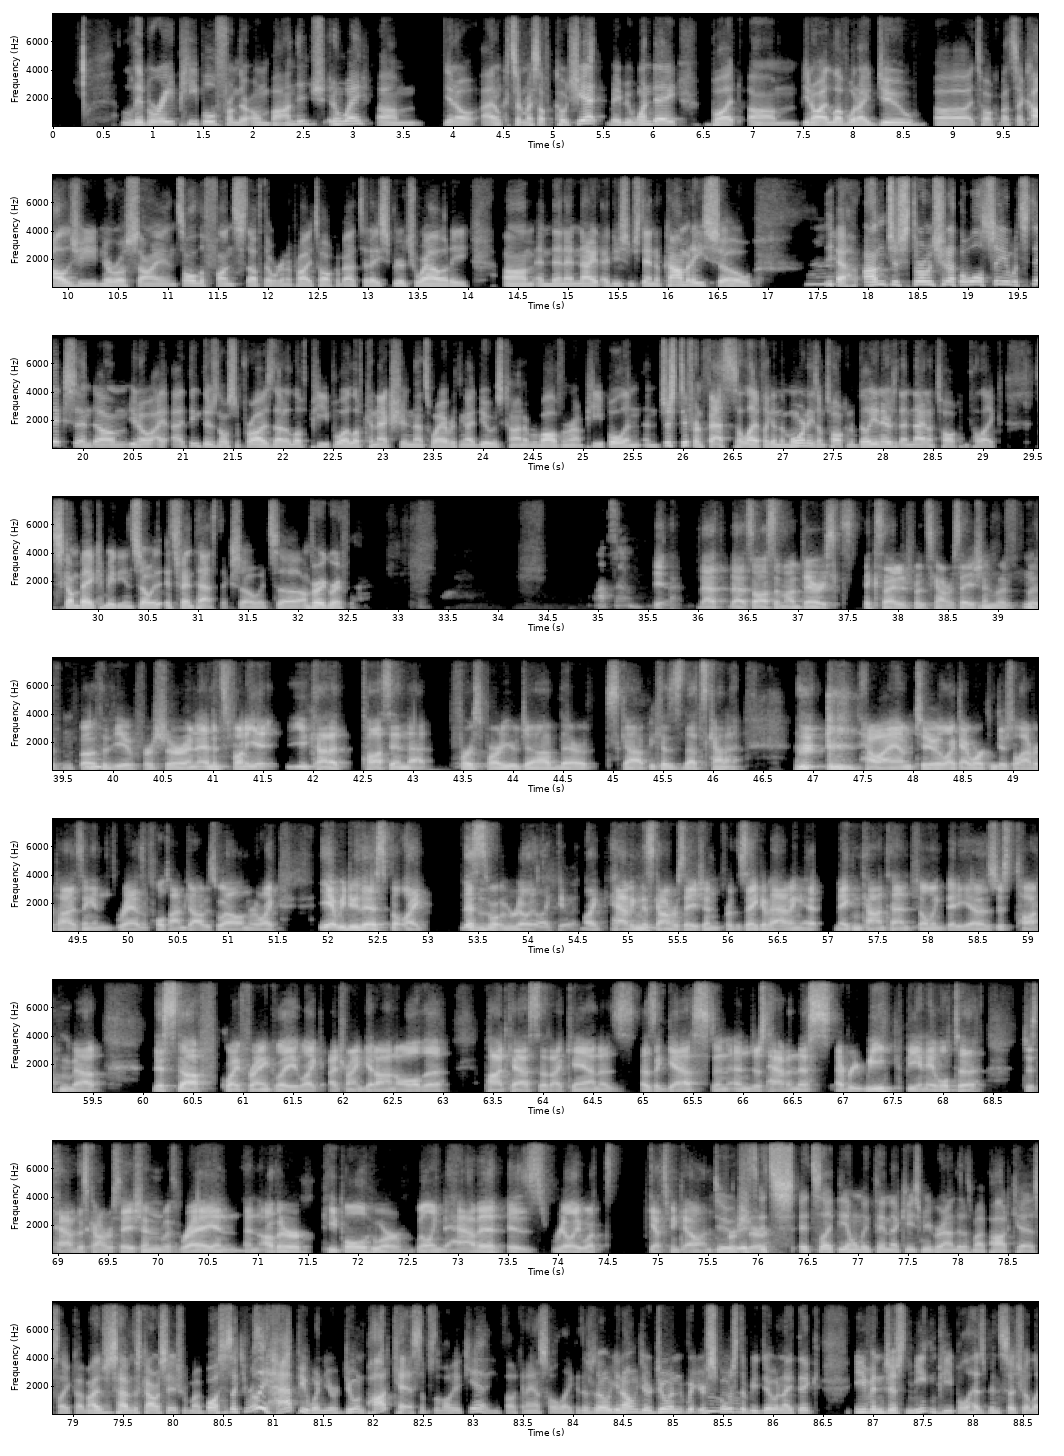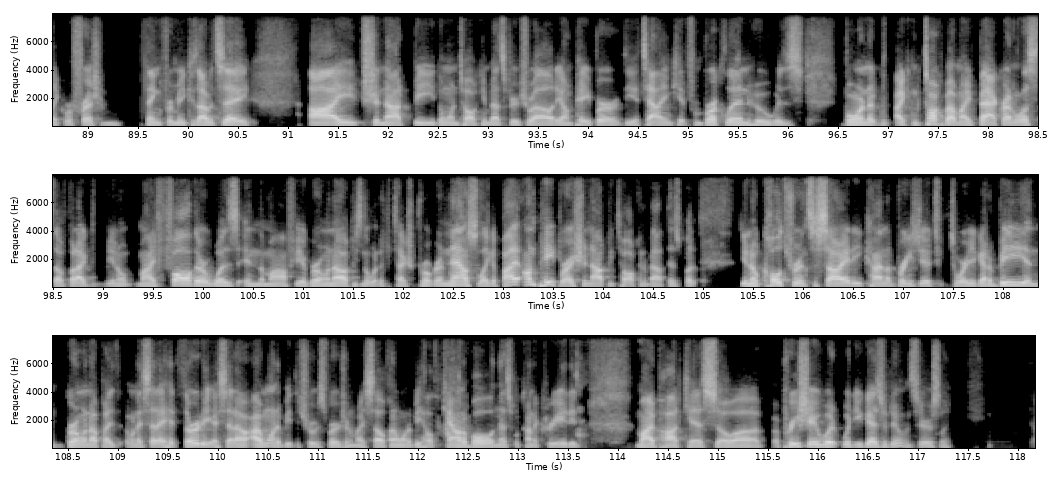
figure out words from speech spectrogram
liberate people from their own bondage in a way. Um you know, I don't consider myself a coach yet, maybe one day, but um, you know, I love what I do. Uh, I talk about psychology, neuroscience, all the fun stuff that we're going to probably talk about today, spirituality. Um, and then at night I do some stand-up comedy. So yeah, I'm just throwing shit at the wall, seeing what sticks. And um, you know, I, I think there's no surprise that I love people. I love connection. That's why everything I do is kind of revolving around people and, and just different facets of life. Like in the mornings, I'm talking to billionaires, and at night I'm talking to like scumbag comedians. So it's fantastic. So it's uh, I'm very grateful awesome. Yeah, that that's awesome. I'm very excited for this conversation with with both of you for sure. And and it's funny it, you kind of toss in that first part of your job there, Scott, because that's kind of how I am too. Like I work in digital advertising and Ray has a full time job as well. And we're like, yeah, we do this, but like this is what we really like doing. Like having this conversation for the sake of having it, making content, filming videos, just talking about this stuff. Quite frankly, like I try and get on all the podcasts that I can as as a guest and and just having this every week, being able to just have this conversation with Ray and and other people who are willing to have it is really what gets me going. Dude, it's, sure. it's it's like the only thing that keeps me grounded is my podcast. Like I was just having this conversation with my boss. He's like, "You're really happy when you're doing podcasts." I'm like, "Yeah, you fucking asshole." Like there's no, you know, you're doing what you're supposed to mm. be doing. I think even just meeting people has been such a like refreshing thing for me because I would say I should not be the one talking about spirituality on paper. The Italian kid from Brooklyn who was born, I can talk about my background and all this stuff, but I, you know, my father was in the mafia growing up. He's in the witness protection program now. So like if I on paper, I should not be talking about this, but you know, culture and society kind of brings you to, to where you got to be. And growing up, I, when I said I hit 30, I said, I, I want to be the truest version of myself. I want to be held accountable. And that's what kind of created my podcast. So uh, appreciate what, what you guys are doing. Seriously.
